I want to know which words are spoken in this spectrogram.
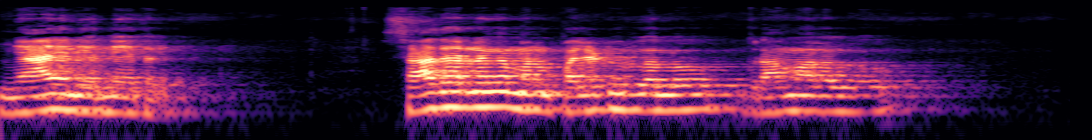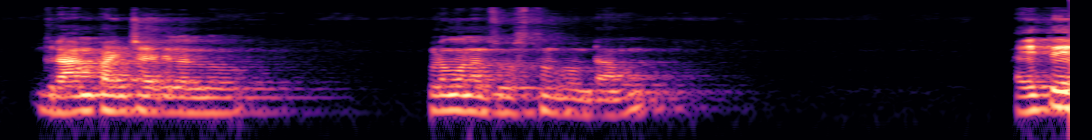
న్యాయ నిర్ణేతలు. సాధారణంగా మనం పల్లెటూర్లలో గ్రామాలలో గ్రామ పంచాయతీలలో కూడా మనం చూస్తుంటుంటాము. అయితే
